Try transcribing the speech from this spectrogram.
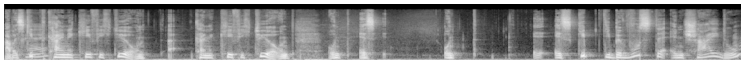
Aber es Okay. gibt keine Käfigtür und äh, keine Käfigtür und und es und äh, es gibt die bewusste Entscheidung,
